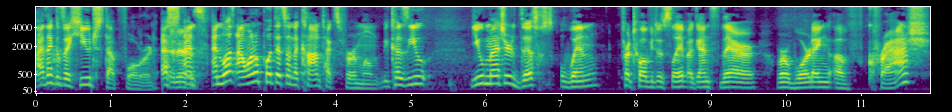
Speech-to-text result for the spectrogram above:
I think it's a huge step forward. As- It and and let's I want to put this into context for a moment because you you measured this win for 12 Years a Slave against their rewarding of Crash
